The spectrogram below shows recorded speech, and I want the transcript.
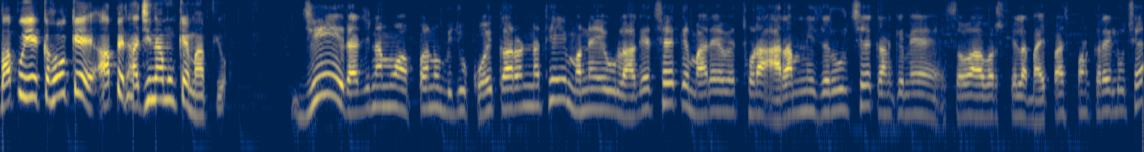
બાપુ એ કહો કે આપે રાજીનામું કેમ આપ્યું? જી, રાજીનામું આપવાનું બીજું કોઈ કારણ નથી. મને એવું લાગે છે કે મારે હવે થોડા આરામની જરૂર છે, કારણ કે મેં સવા વર્ષ પહેલા બાયપાસ પણ કરેલું છે.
